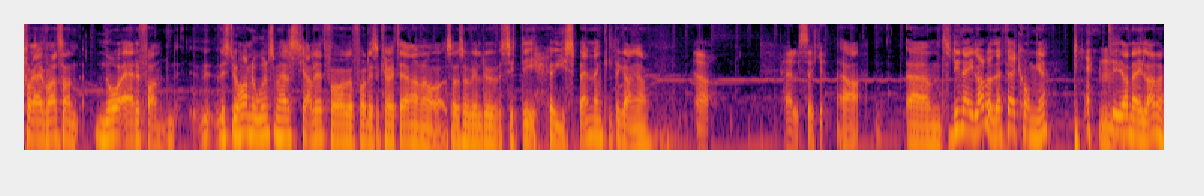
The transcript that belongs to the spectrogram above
for jeg var sånn Nå er det faen Hvis du har noen som helst kjærlighet for, for disse karakterene, så, så vil du sitte i høyspenn enkelte ganger. Ja. Helsike. Ja. Um, så de naila det. Dette er konge. de har naila det.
